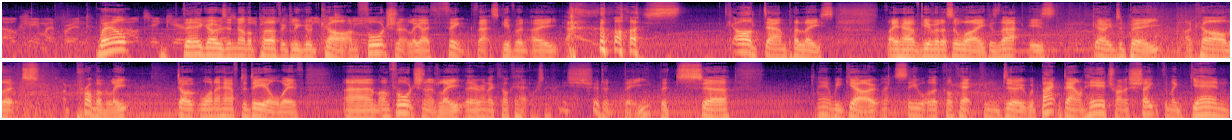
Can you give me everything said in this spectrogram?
Okay, well, there goes another perfectly good car. Unfortunately, I think that's given a goddamn police. They have given us away because that is going to be a car that I probably don't want to have to deal with. Um, unfortunately, they're in a coquette, which they really shouldn't be, but. Uh, there we go. Let's see what the Coquette can do. We're back down here trying to shake them again.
